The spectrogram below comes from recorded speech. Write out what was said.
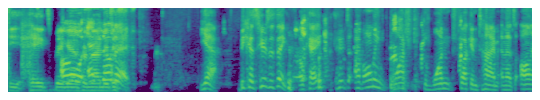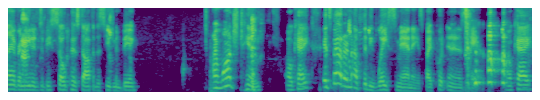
He hates Big oh, Ed from Ed 90 Day. Nonet. Yeah, because here's the thing, okay? I've only watched the one fucking time, and that's all I ever needed to be so pissed off at this human being. I watched him, okay? It's bad enough that he wastes mayonnaise by putting it in his hair, okay?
